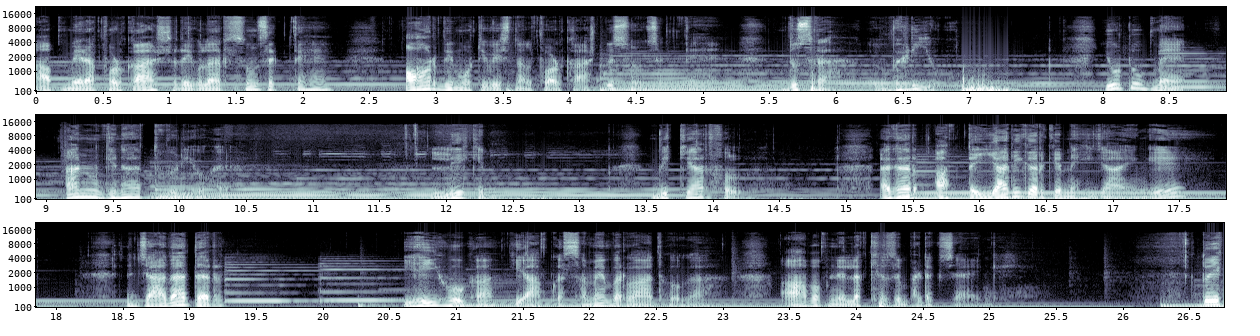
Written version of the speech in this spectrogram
आप मेरा पॉडकास्ट रेगुलर सुन सकते हैं और भी मोटिवेशनल पॉडकास्ट भी सुन सकते हैं. दूसरा वीडियो यूट्यूब में अनगिनत वीडियो है. लेकिन बी केयरफुल अगर आप तैयारी करके नहीं जाएँगे, ज़्यादातर यही होगा कि आपका समय बर्बाद होगा। आप अपने लक्ष्य से भटक जाएँगे। तो एक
